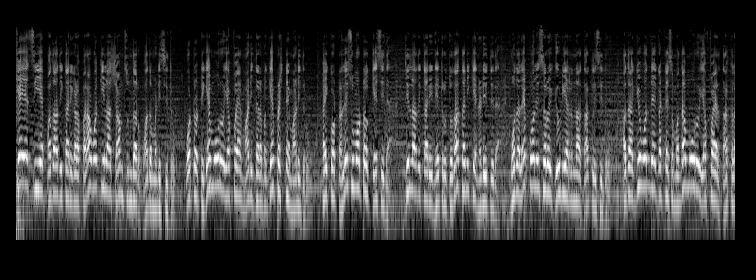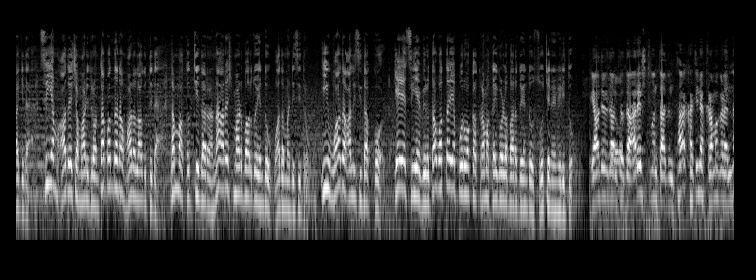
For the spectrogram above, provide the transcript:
ಕೆಎಸ್ಸಿಎ ಪದಾಧಿಕಾರಿಗಳ ಪರ ವಕೀಲ ಶ್ಯಾಮ್ ಸುಂದರ್ ವಾದ ಮಂಡಿಸಿದ್ರು. ಒಟ್ಟೊಟ್ಟಿಗೆ ಮೂರು ಎಫ್ಐಆರ್ ಮಾಡಿದ್ದರ ಬಗ್ಗೆ ಪ್ರಶ್ನೆ ಮಾಡಿದ್ರು. ಹೈಕೋರ್ಟ್ನಲ್ಲಿ ಸುಮೋಟೋ ಕೇಸ್ ಇದೆ ಜಿಲ್ಲಾಧಿಕಾರಿ ನೇತೃತ್ವದ ತನಿಖೆ ನಡೆಯುತ್ತಿದೆ. ಮೊದಲೇ ಪೊಲೀಸರು ಯುಡಿಆರ್ ಅನ್ನ ದಾಖಲಿಸಿದ್ರು. ಆದಾಗ್ಯೂ ಒಂದೇ ಘಟನೆ ಸಂಬಂಧ ಮೂರು ಎಫ್ಐಆರ್ ದಾಖಲಾಗಿದೆ. ಸಿಎಂ ಆದೇಶ ಮಾಡಿದ್ರು ಅಂತ ಬಂಧನ ಮಾಡಲಾಗುತ್ತಿದೆ. ನಮ್ಮ ಕಕ್ಷಿದಾರರನ್ನ ಅರೆಸ್ಟ್ ಮಾಡಬಾರದು ಎಂದು ವಾದ ಮಂಡಿಸಿದ್ರು. ಈ ವಾದ ಆಲಿಸಿದ ಕೋರ್ಟ್ ಕೆಎಸ್ಸಿಎ ವಿರುದ್ಧ ಒತ್ತಾಯ ಪೂರ್ವಕ ಕ್ರಮ ಕೈಗೊಳ್ಳಬಾರದು ಎಂದು ಸೂಚನೆ ನೀಡಿತು ಯಾವುದೇ ವಿಧಾನದ ಅರೆಸ್ಟ್ ಮುಂತಾದಂತಹ ಕಠಿಣ ಕ್ರಮಗಳನ್ನ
